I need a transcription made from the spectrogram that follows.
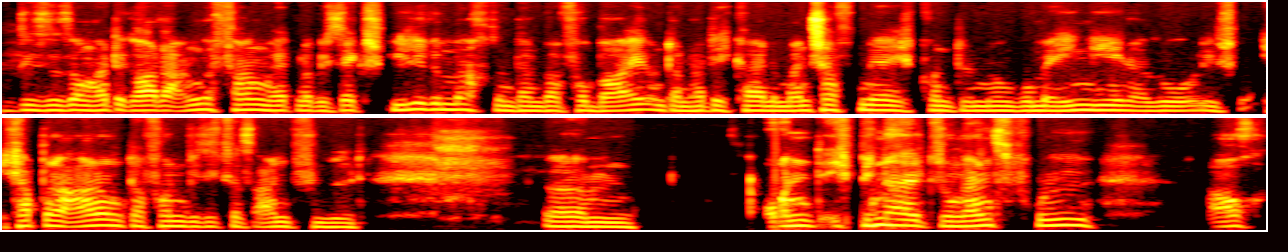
Die Saison hatte gerade angefangen. Wir hatten, glaube ich, sechs Spiele gemacht und dann war vorbei und dann hatte ich keine Mannschaft mehr. Ich konnte nirgendwo mehr hingehen. Also ich, ich habe eine Ahnung davon, wie sich das anfühlt. Ähm, und ich bin halt so ganz früh auch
